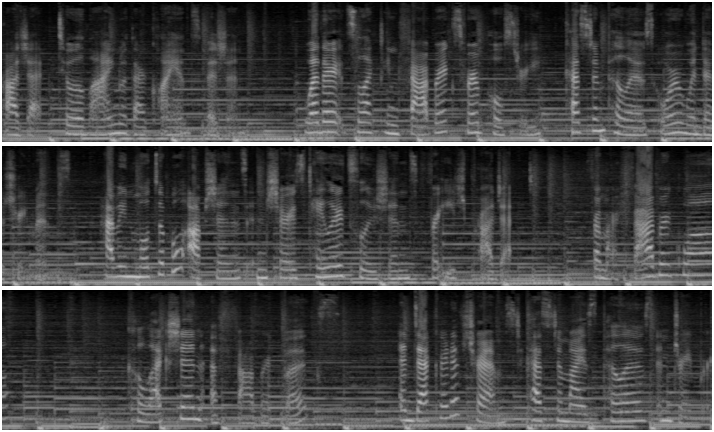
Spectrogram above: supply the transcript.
project to align with our client's vision. Whether it's selecting fabrics for upholstery, custom pillows, or window treatments, having multiple options ensures tailored solutions for each project. From our fabric wall, collection of fabric books, and decorative trims to customize pillows and drapery,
